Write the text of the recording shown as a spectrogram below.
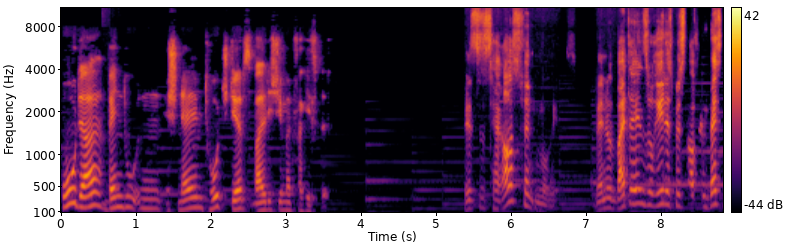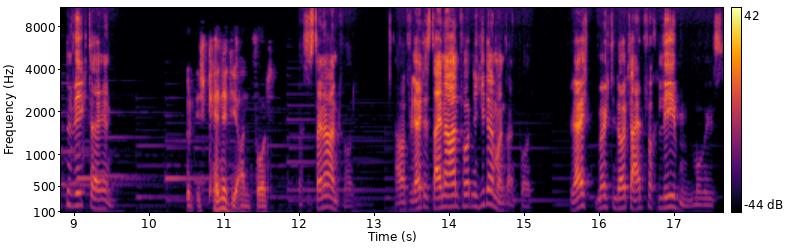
oder wenn du einen schnellen Tod stirbst, weil dich jemand vergiftet. Willst du es herausfinden, Maurice? Wenn du weiterhin so redest, bist du auf dem besten Weg dahin. Und ich kenne die Antwort. Das ist deine Antwort. Aber vielleicht ist deine Antwort nicht jedermanns Antwort. Vielleicht möchten die Leute einfach leben, Maurice.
